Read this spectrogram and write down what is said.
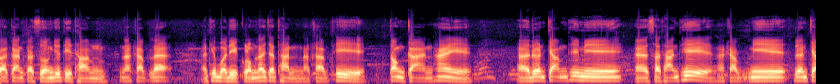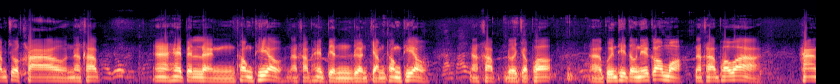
ว่าการกระทรวงยุติธรรมนะครับและ อธิบดีกรมราชทัณฑ์นะครับที่ต้องการให้เรือนจำที่มีสถานที่นะครับมีเรือนจำชั่วคราวนะครับให้เป็นแหล่งท่องเที่ยวนะครับให้เป็นเรือนจำท่องเที่ยวนะครับโดยเฉพาะพื้นที่ตรงนี้ก็เหมาะนะครับ เพราะว่าห่าง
